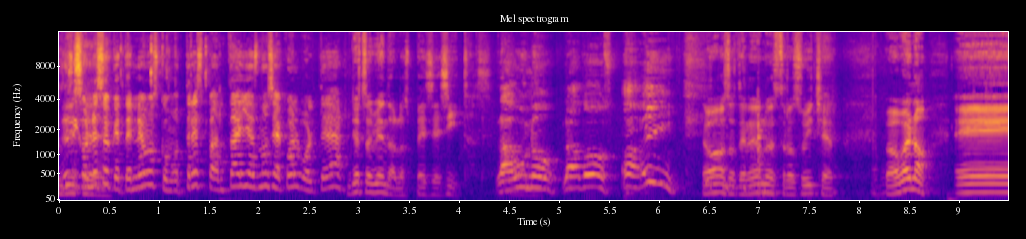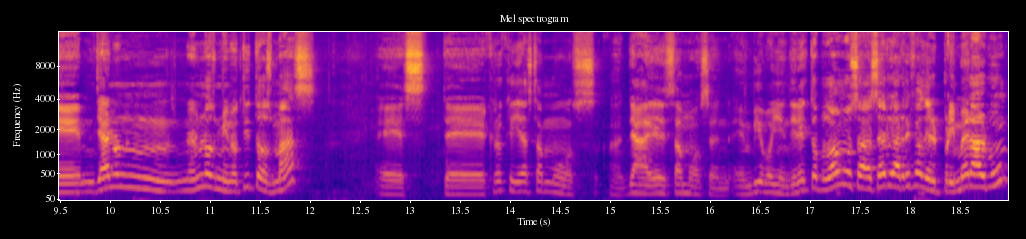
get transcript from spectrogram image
Dice- con eso que tenemos como tres pantallas, no sé a cuál voltear. Yo estoy viendo a los pececitos. La 1, la 2, ahí. Vamos a tener nuestro switcher. Pero bueno, eh, ya en, un- en unos minutitos más, este, creo que ya estamos, ya estamos en, en vivo y en directo. Pues vamos a hacer la rifa del primer álbum.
